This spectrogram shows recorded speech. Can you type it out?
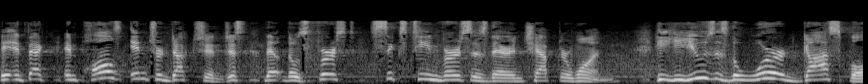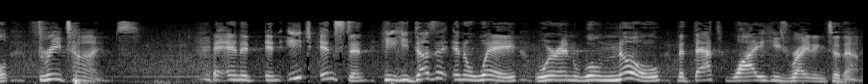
In fact, in Paul's introduction, just those first 16 verses there in chapter 1, he, he uses the word gospel three times. And it, in each instant, he, he does it in a way wherein we'll know that that's why he's writing to them.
